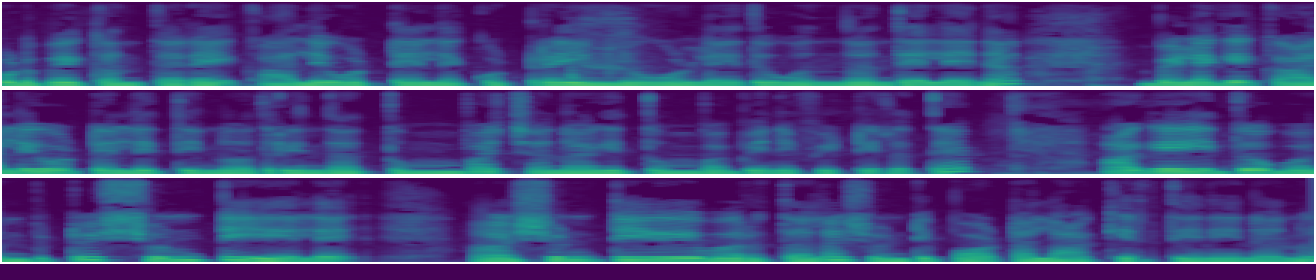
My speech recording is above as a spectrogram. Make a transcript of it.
ಕೊಡಬೇಕಂತಾರೆ. ಖಾಲಿ ಹೊಟ್ಟೆಯಲ್ಲೇ ಕೊಟ್ಟರೆ ಇನ್ನೂ ಒಳ್ಳೆಯದು ಒಂದೊಂದು ಎಲೆನ. ಬೆಳಗ್ಗೆ ಖಾಲಿ ಹೊಟ್ಟೆಯಲ್ಲಿ ತಿನ್ನೋದ್ರಿಂದ ತುಂಬ ಚೆನ್ನಾಗಿ ತುಂಬ ಬೆನಿಫಿಟ್ ಇರುತ್ತೆ. ಹಾಗೆ ಇದು ಬಂದ್ಬಿಟ್ಟು ಶುಂಠಿ ಎಲೆ. ಶುಂಠಿ ಬರುತ್ತಲ್ಲ, ಶುಂಠಿ ಪಾಟಲ್ಲಿ ಹಾಕಿರ್ತೀನಿ ನಾನು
